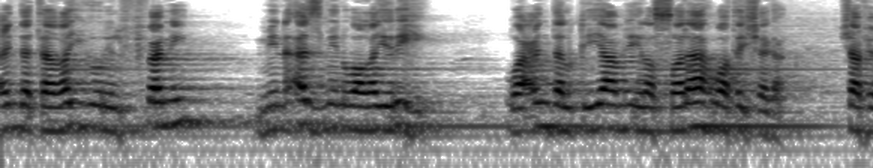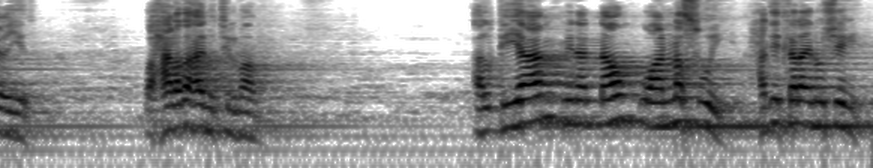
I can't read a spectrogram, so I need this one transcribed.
cinda tagayuri اlfami min asmin wagayrihi wa alqiyaami ila asalaa waatay sheegaan shaaficiyadu. Waa xaaladaha aynu tilmaamay. Alqiyaam min annawm waa nas wey xadiidkana aynoo sheegay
